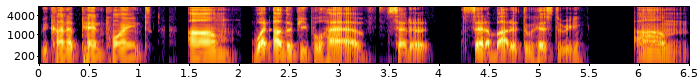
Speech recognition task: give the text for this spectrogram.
we kind of pinpoint um, what other people have said uh, said about it through history. Um,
